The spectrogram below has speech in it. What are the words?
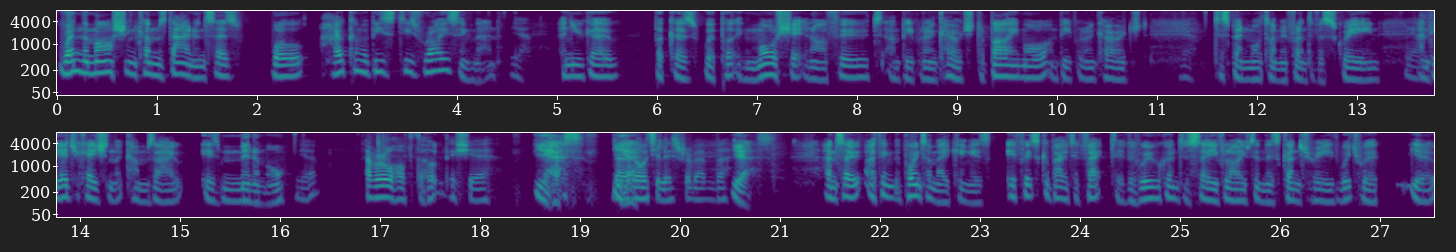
when the Martian comes down and says, "Well, how come obesity's rising then?" Yeah, and you go, "Because we're putting more shit in our foods, and people are encouraged to buy more, and people are encouraged Yeah. to spend more time in front of a screen, yeah, and the education that comes out is minimal." yeah. And we're all off the hook this year. Yes, No yeah, naughty list, remember? yes. And so I think the point I'm making is if it's about effective, if we were going to save lives in this country, which we're, you know,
